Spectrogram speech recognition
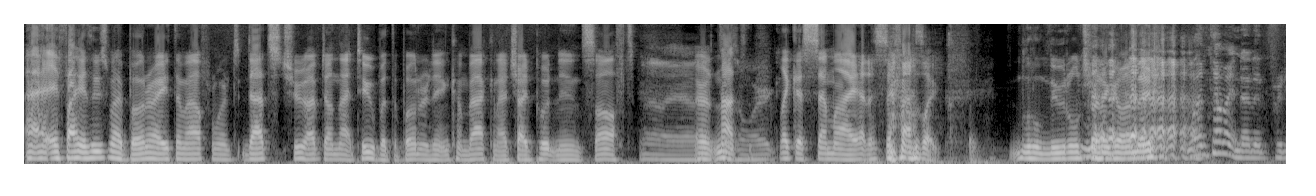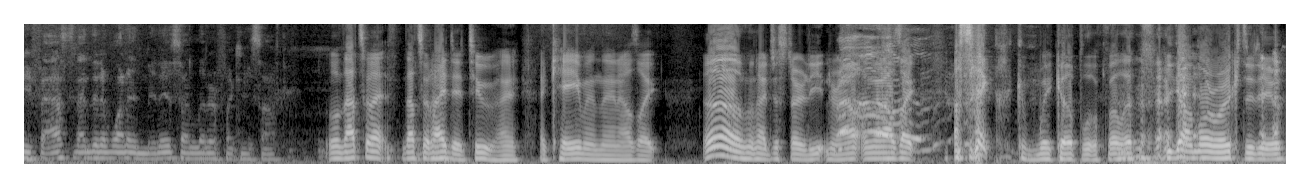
Uh, if I lose my boner, I eat them out from one. That's true. I've done that too, but the boner didn't come back, and I tried putting it in soft, Oh yeah, or not doesn't work. like a semi. At a semi, I was like little noodle trying to go in there. One time I nutted pretty fast and I didn't want to admit it, so I let her fuck me soft. Well, that's what that's what I did too. I I came and then I was like, oh, and I just started eating her out, and then I was like, I was like, come wake up, little fella, you got more work to do.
